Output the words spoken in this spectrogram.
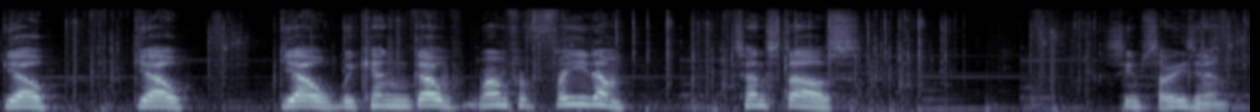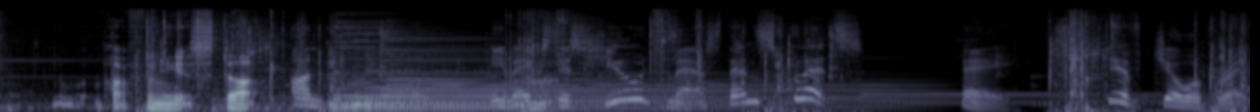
go, go, go. We can go. Run for freedom. Turnstiles. Seems so easy now. Apart from when you get stuck. Unbelievable. He makes this huge mess, then splits. Hey, give Joe a break.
